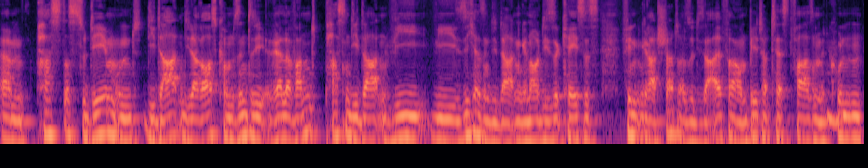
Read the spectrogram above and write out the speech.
Ähm, passt das zu dem und die Daten, die da rauskommen, sind die relevant? Passen die Daten? Wie, wie sicher sind die Daten? Genau diese Cases finden gerade statt, also diese Alpha- und Beta-Testphasen mit mhm. Kunden.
